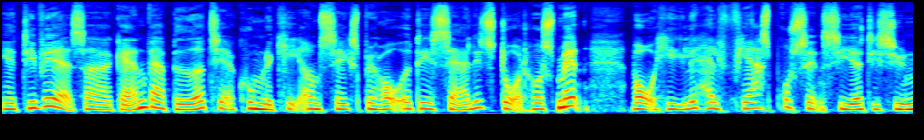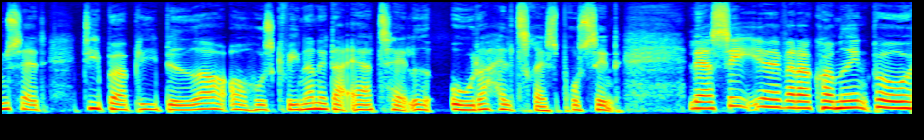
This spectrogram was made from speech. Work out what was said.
ja, de vil altså gerne være bedre til at kommunikere om sexbehovet. Det er særligt stort hos mænd, hvor hele 70 procent siger, at de synes, at de bør blive bedre, og hos kvinderne, der er tallet 58 procent. Lad os se, øh, hvad der er kommet ind på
